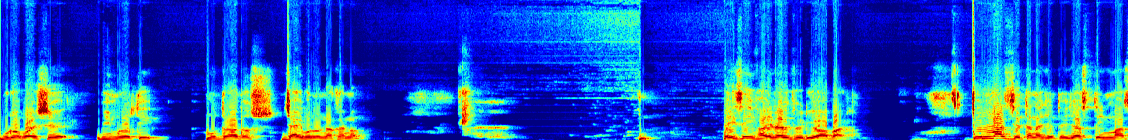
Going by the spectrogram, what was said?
বুড়ো বয়সে ভীমরতি মুদ্রা দোষ যাই বলুন না কেন। এই সেই ভাইরাল ভিডিও আবার। তিন মাস যেতে না যেতে জাস্ট তিন মাস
